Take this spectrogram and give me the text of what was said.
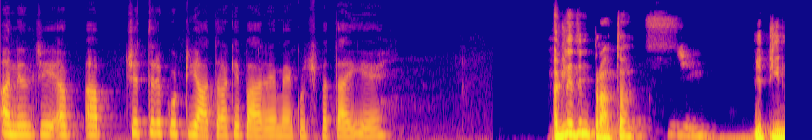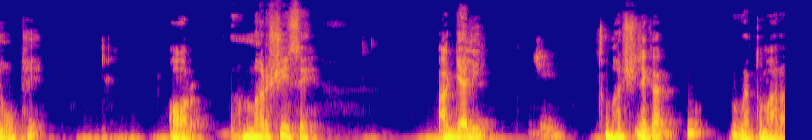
अनिल जी अब आप चित्रकूट यात्रा के बारे में कुछ बताइए। अगले दिन प्रातः ये तीनों उठे और महर्षि से आज्ञा ली। तो महर्षि ने कहा मैं तुम्हारा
